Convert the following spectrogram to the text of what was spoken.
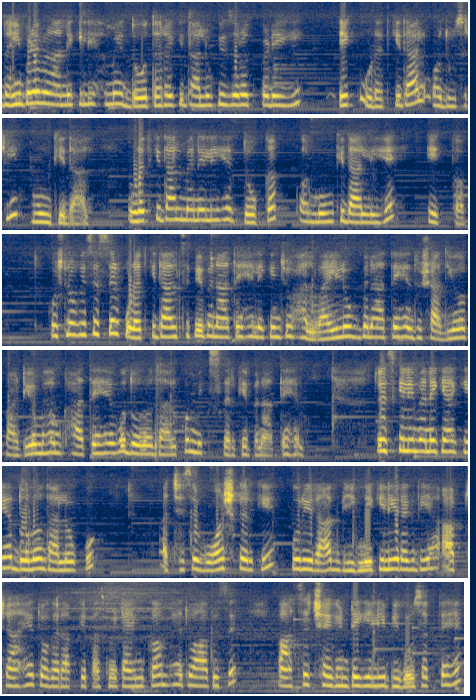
दही बड़े बनाने के लिए हमें दो तरह की दालों की ज़रूरत पड़ेगी. एक उड़द की दाल और दूसरी मूंग की दाल. उड़द की दाल मैंने ली है दो कप और मूंग की दाल ली है एक कप. कुछ लोग इसे सिर्फ़ उड़द की दाल से भी बनाते हैं, लेकिन जो हलवाई लोग बनाते हैं, जो शादियों और पार्टियों में हम खाते हैं, वो दोनों दाल को मिक्स करके बनाते हैं। तो इसके लिए मैंने क्या किया, दोनों दालों को अच्छे से वॉश करके पूरी रात भीगने के लिए रख दिया। आप चाहें तो अगर आपके पास में टाइम कम है तो आप इसे पाँच से छः घंटे के लिए भिगो सकते हैं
